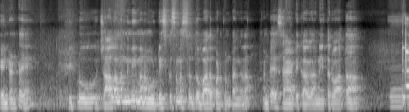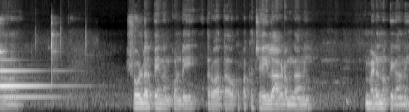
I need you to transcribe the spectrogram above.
ఏంటంటే ఇప్పుడు చాలామంది మనము డిస్క్ సమస్యలతో బాధపడుతుంటాం కదా. అంటే సాటికా కానీ తర్వాత షోల్డర్ పెయిన్ అనుకోండి తర్వాత ఒక పక్క చేయి లాగడం కానీ మెడ నొప్పి కానీ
